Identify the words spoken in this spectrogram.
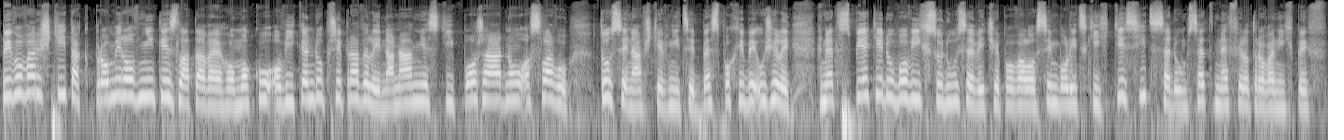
Pivovarští tak pro milovníky zlatavého moku o víkendu připravili na náměstí pořádnou oslavu. Tu si návštěvníci bez pochyby užili. Hned z pěti dubových sudů se vyčepovalo symbolických 1700 nefiltrovaných piv.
